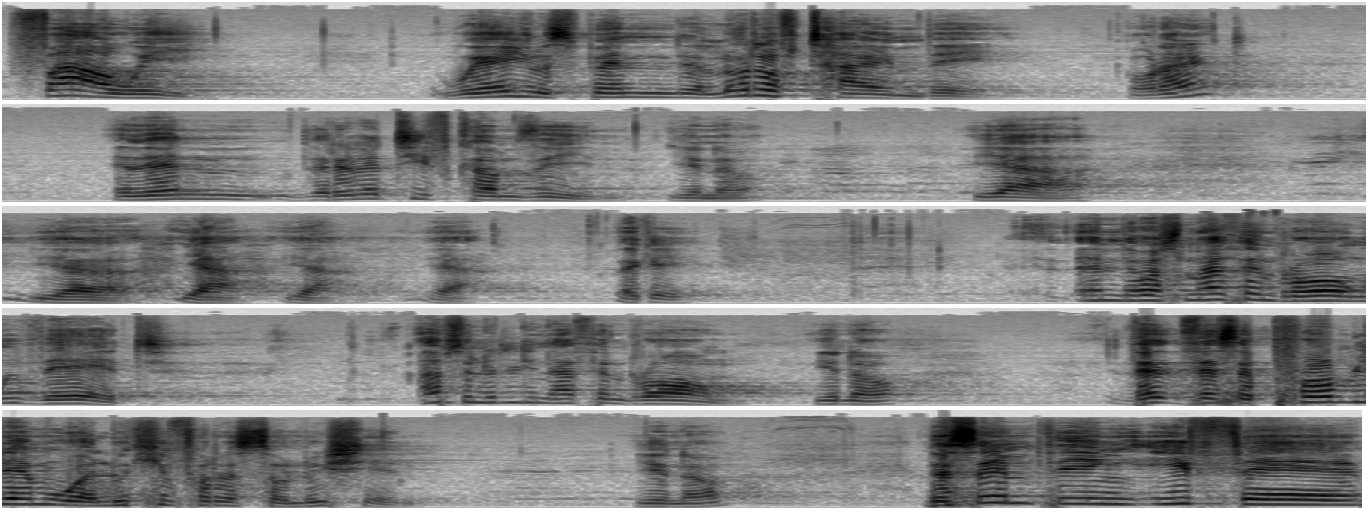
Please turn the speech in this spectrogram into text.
far away, where you'll spend a lot of time there. All right? And then the relative comes in, you know. Yeah. Yeah, yeah, yeah, yeah. Okay. And there was nothing wrong with that. Absolutely nothing wrong, you know. There's a problem, we're looking for a solution. You know? The same thing if uh,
